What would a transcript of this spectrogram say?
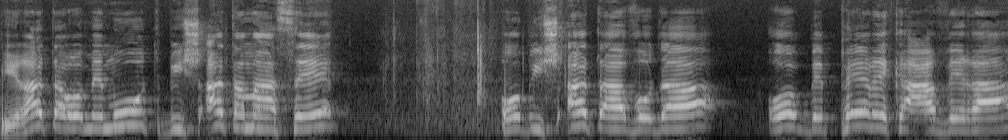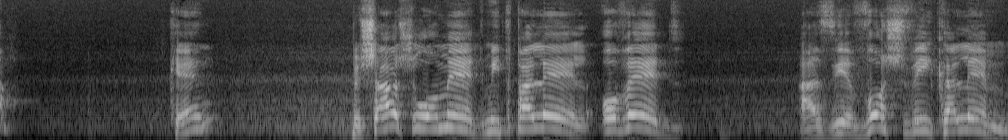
יראת הרוממות בשעת המעשה או בשעת העבודה או בפרק העבירה, כן? בשעה שהוא עומד, מתפלל, עובד, אז יבוש ויקלם,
